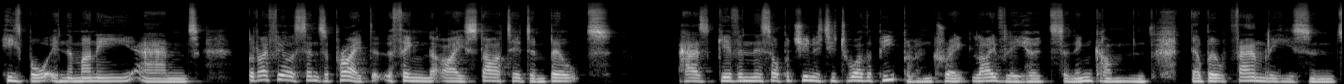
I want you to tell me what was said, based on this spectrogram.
He's brought in the money and but I feel a sense of pride that the thing that I started and built has given this opportunity to other people and create livelihoods and income. They'll build families. And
